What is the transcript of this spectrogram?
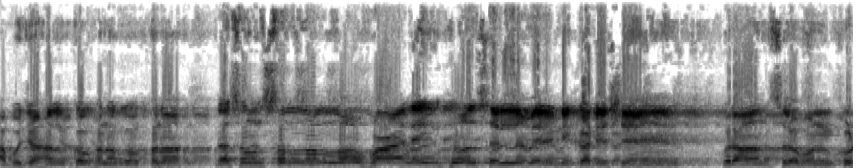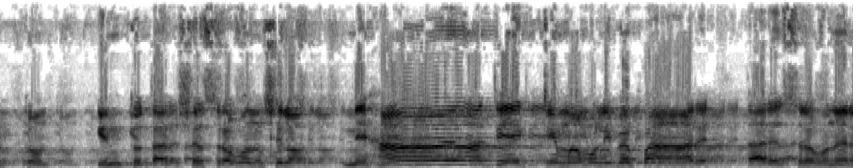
আবু জাহাল কখনো কখনো রাসূল সাল্লাল্লাহু নিকট এসে কোরআন শ্রবণ করত। কিন্তু তার সে শ্রবণ ছিল নেহায়াতি একটি মামুলি ব্যাপার। তার শ্রবণের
